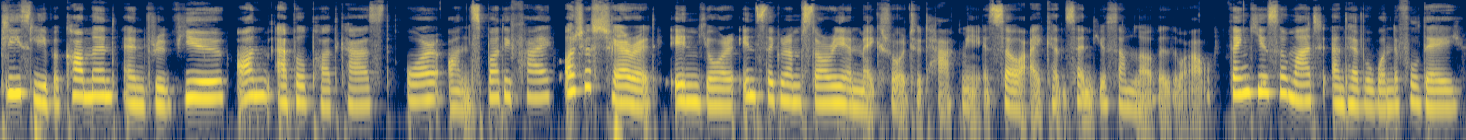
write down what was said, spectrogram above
please leave a comment and review on Apple Podcast or on Spotify, or just share it in your Instagram story and make sure to tag me so I can send you some love as well. Thank you so much and have a wonderful day.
